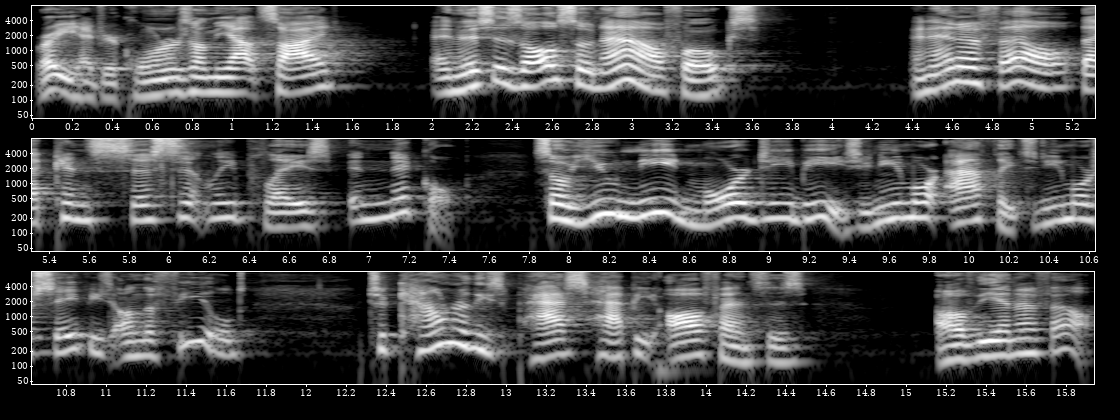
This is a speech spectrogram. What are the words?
right? You have your corners on the outside. And this is also now, folks, an NFL that consistently plays in nickel. So you need more DBs, you need more athletes, you need more safeties on the field to counter these pass happy offenses of the NFL.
